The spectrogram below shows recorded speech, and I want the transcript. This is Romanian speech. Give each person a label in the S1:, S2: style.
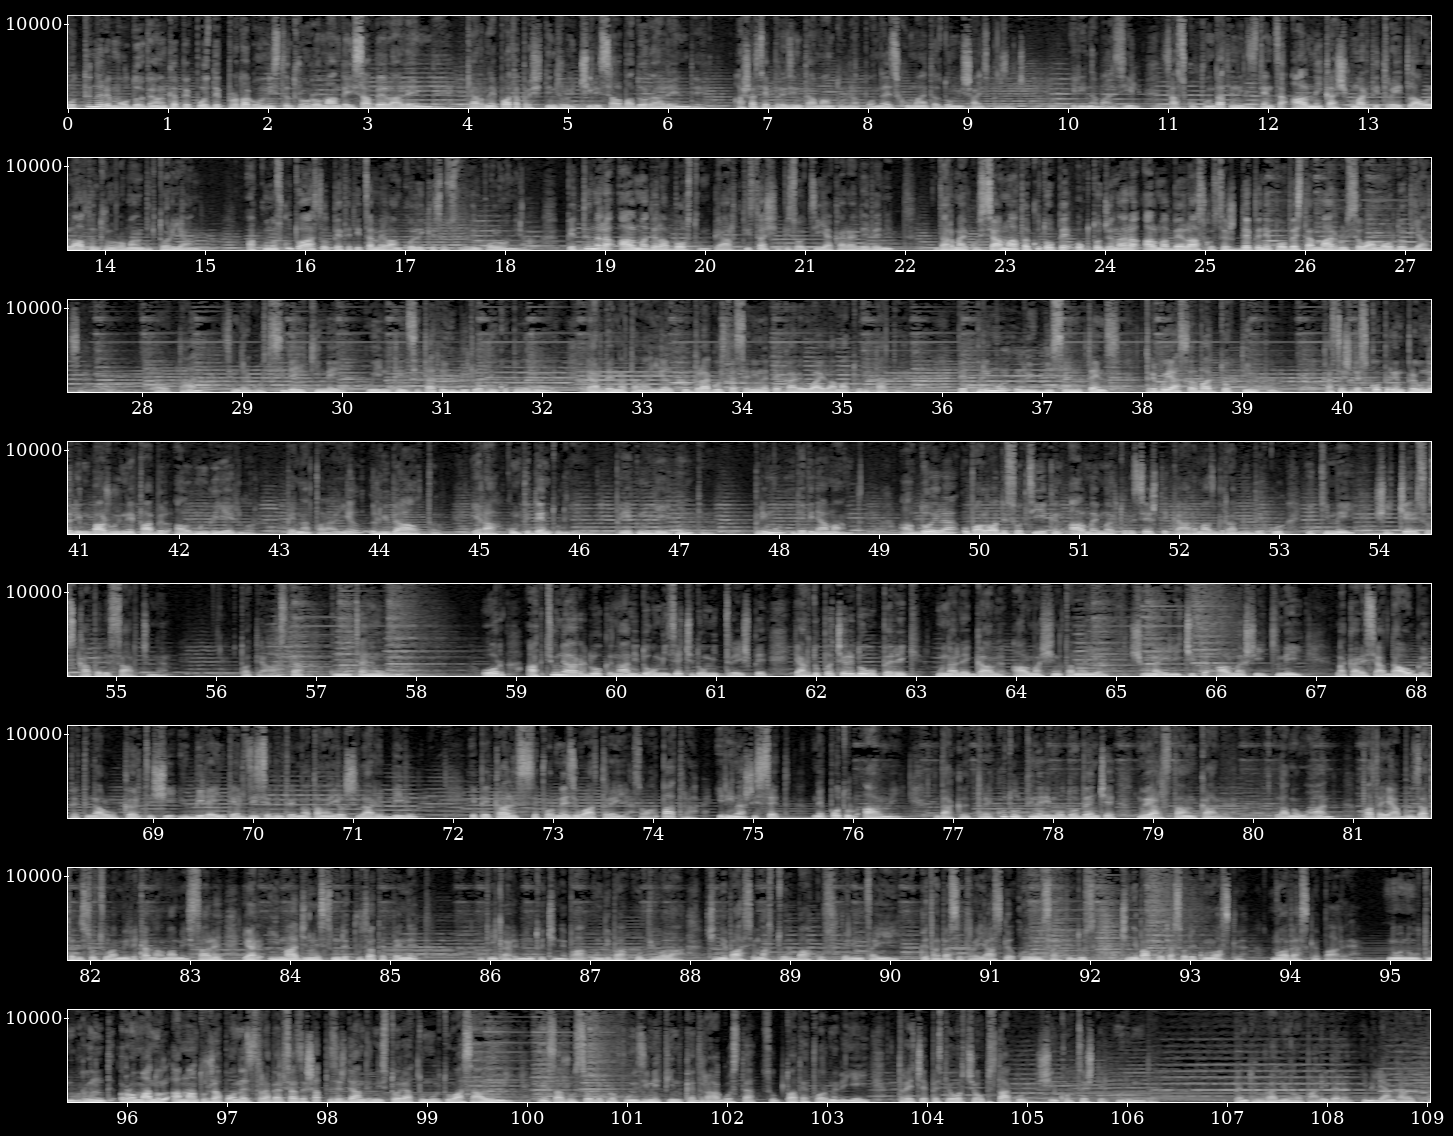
S1: o tânără moldoveancă pe post de protagonist într-un roman de Isabel Allende, chiar nepoata președintelui Chile Salvador Allende. Așa se prezintă amantul japonez cu Mantas 2016. Irina Bazil s-a scufundat în existența almei ca și cum ar fi trăit la oaltă într-un roman victorian. A cunoscut-o astfel pe fetița melancolică sosită din Polonia, pe tânăra Alma de la Boston, pe artista și pisoția care a devenit. Dar mai cu seamă a făcut-o pe octogenara Alma Belasco să-și depene povestea marelui său amor de viață. La 8 ani se îndrăgostise de Ichimei, cu intensitatea iubirilor din copilărie, iar de Natanael cu dragostea senină pe care o ai la maturitate. Pe primul îl iubise intens, trebuia să-l vadă tot timpul, ca să-și descopere împreună limbajul inefabil al mângâierilor. Pe Natanael îl iubea altăl, era confidentul ei, prietenul ei intim. Primul îi devine amant. Al doilea o va lua de soție când Alma îi mărturisește că a rămas gravidă cu Ichimei și îi cere să o scape de sarcină. Toate astea cu mulți ani în urmă. Or, acțiunea are loc în anii 2010-2013, iar după cele două perechi, una legală, Alma și Natanael, și una ilicită, Alma și Ichimei, la care se adaugă pe finalul cărții și iubirea interzisă dintre Natanael și Lare Bill, e pe cale să se formeze o a treia sau a patra, Irina și Set, nepotul Almei, dacă trecutul tinerii moldovence nu i-ar sta în cale. La 9 ani, fata e abuzată de soțul american al mamei sale, iar imaginile sunt difuzate pe net. În fiecare minut cineva, undeva, o viola, cineva se masturba cu suferința ei. Cât avea să trăiască, oriunde s-ar fi dus, cineva putea să o recunoască. Nu avea scăpare. Nu în ultimul rând, romanul Amantul japonez traversează 70 de ani din istoria tumultuoasă a lumii, mesajul său de profunzime fiind că dragostea, sub toate formele ei, trece peste orice obstacol și încolțește oriunde. Pentru Radio Europa Liberă, Emilian Galăcu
